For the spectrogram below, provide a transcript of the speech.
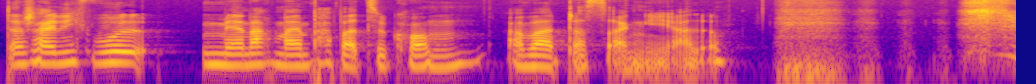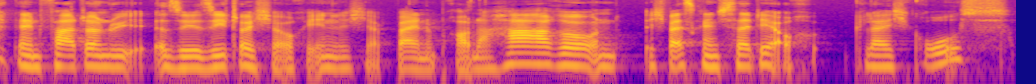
Da scheine ich wohl mehr nach meinem Papa zu kommen, aber das sagen eh alle. Dein Vater und du, also ihr seht euch ja auch ähnlich, ihr habt beide braune Haare und ich weiß gar nicht, seid ihr auch gleich groß?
